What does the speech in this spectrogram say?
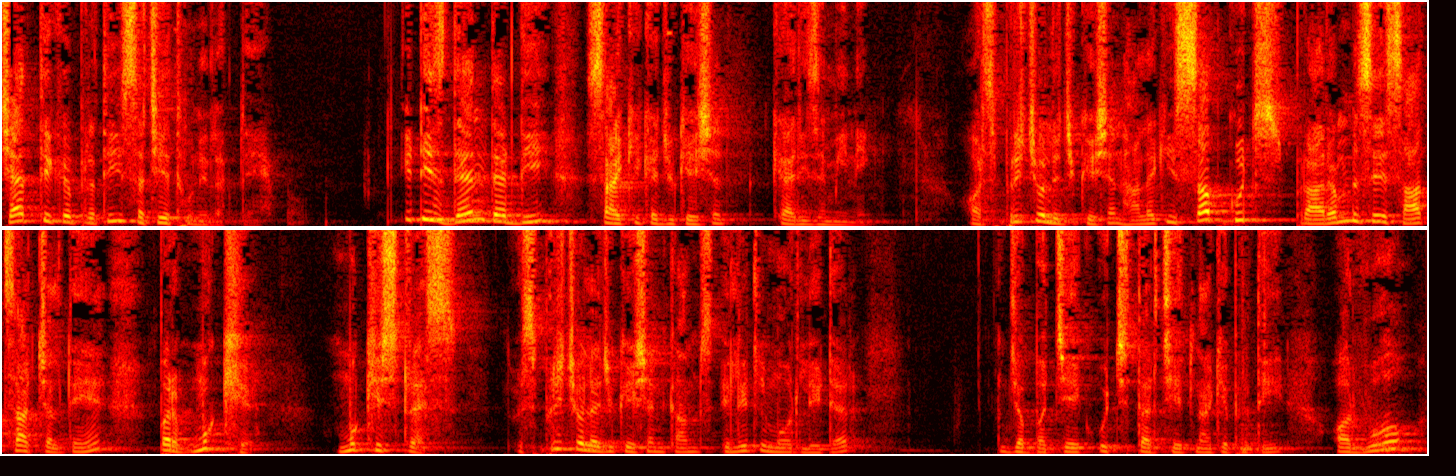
चैत्य के प्रति सचेत होने लगते हैं। It is then that the psychic education carries a meaning और स्पिरिचुअल एजुकेशन हालाँकि सब कुछ प्रारंभ से साथ साथ चलते हैं, पर मुख्य मुख्य stress spiritual education comes a little more later जब बच्चे एक उच्चतर चेतना के प्रति और वो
